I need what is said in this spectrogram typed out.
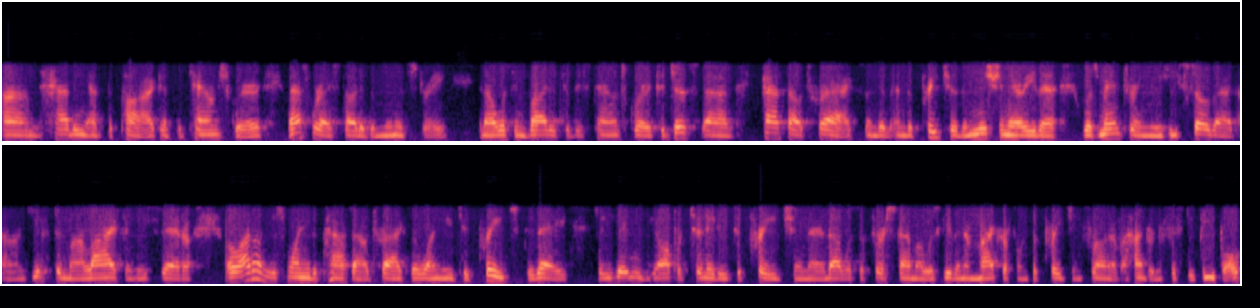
um, having at the park, at the town square. That's where I started the ministry and I was invited to this town square to just uh, pass out tracts. And the, and the preacher, the missionary that was mentoring me, he saw that uh, gift in my life, and he said, "Oh, I don't just want you to pass out tracts. I want you to preach today." So he gave me the opportunity to preach, and uh, that was the first time I was given a microphone to preach in front of 150 people.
